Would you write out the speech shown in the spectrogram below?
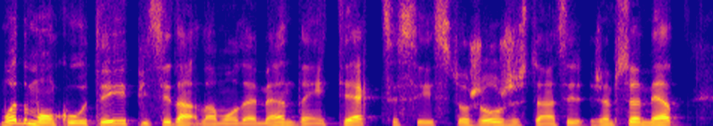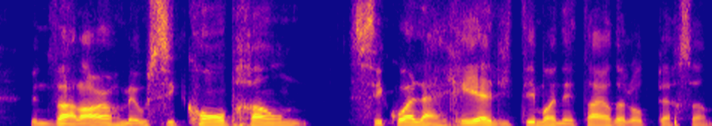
moi, de mon côté, puis dans, dans mon domaine, d'un tech, c'est toujours justement, j'aime ça mettre une valeur, mais aussi comprendre c'est quoi la réalité monétaire de l'autre personne.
